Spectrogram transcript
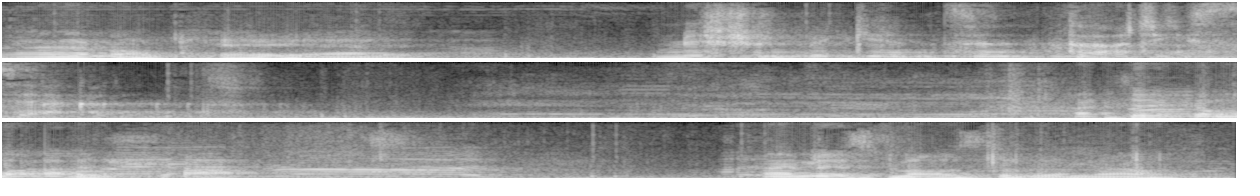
I'm okay at it. Mission begins in 30 seconds. I take a lot of shots. I miss most of them though.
